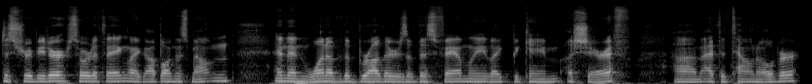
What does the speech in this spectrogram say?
distributor sort of thing like up on this mountain. And then one of the brothers of this family like became a sheriff um, at the town over.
